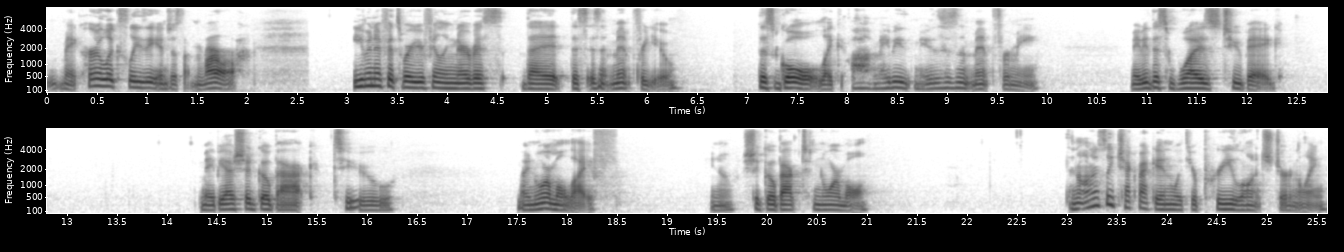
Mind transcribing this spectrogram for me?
make her look sleazy and just like even if it's where you're feeling nervous that this isn't meant for you. This goal like, oh, maybe maybe this isn't meant for me. Maybe this was too big. Maybe I should go back to my normal life. You know, should go back to normal. Then honestly check back in with your pre-launch journaling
